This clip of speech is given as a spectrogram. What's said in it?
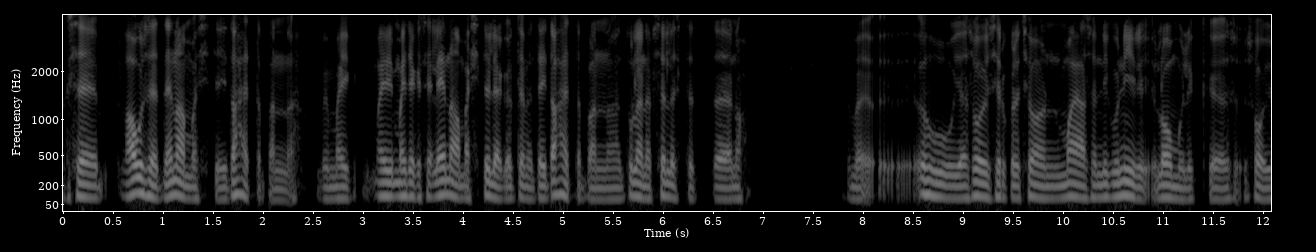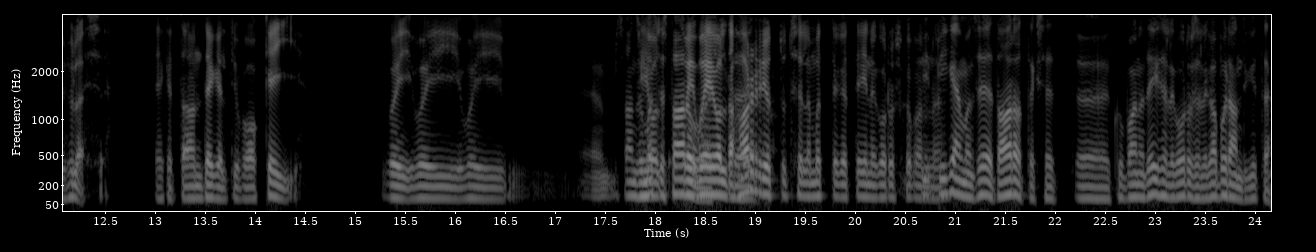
Aga see lause, et enamasti ei taheta panna või ma ei, ma ei, ma ei tea, kas seal enamasti oli, aga ütleme, et ei taheta panna, tuleneb sellest, et noh, ütleme, õhu- ja soojustsirkulatsioon majas on niikuinii loomulik eh, so- soojus üles. ehk et ta on tegelikult juba okei okay. või, või, või saan su mõttest aru, või, ei olda et, äh, harjutud selle mõttega, et teine korrus ka panna? pigem on see, et arvatakse, et äh, kui panna teisele korrusele ka põrandaküte,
